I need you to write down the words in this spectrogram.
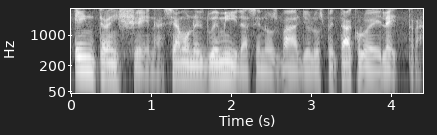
entra in scena? Siamo nel 2000, se non sbaglio, lo spettacolo è Elettra.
